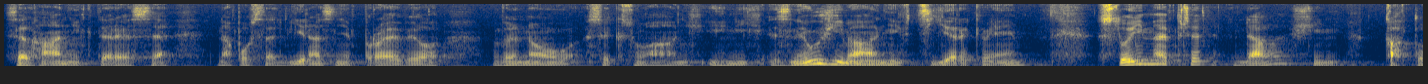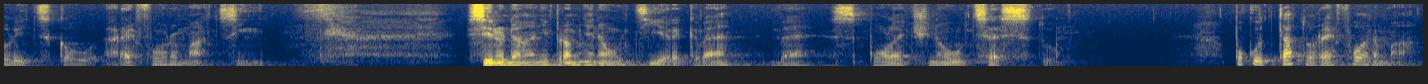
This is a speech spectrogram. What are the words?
selhání, které se naposled výrazně projevilo vlnou sexuálních i jiných zneužívání v církvi, stojíme před další katolickou reformací. Synodální proměnou církve ve společnou cestu. Pokud tato reforma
